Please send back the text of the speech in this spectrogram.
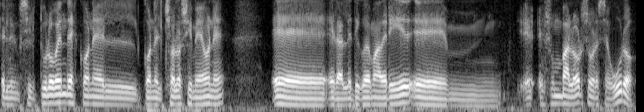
el- si tú lo vendes con el, con el Cholo Simeone, eh, el Atlético de Madrid eh, es un valor sobre seguro.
